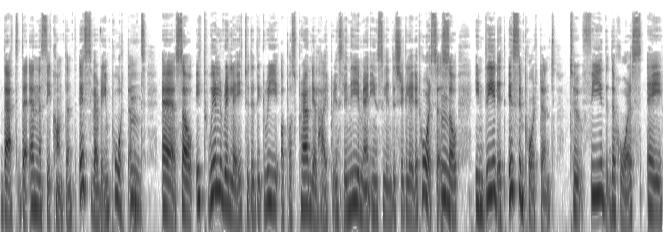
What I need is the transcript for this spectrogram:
that the NSC content is very important. Mm. Uh, so it will relate to the degree of postprandial hyperinsulinemia in insulin dysregulated horses. Mm. So indeed, it is important to feed the horse a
